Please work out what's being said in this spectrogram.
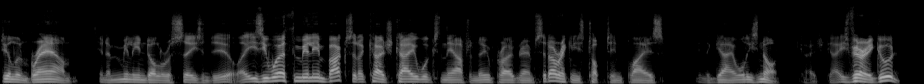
Dylan Brown in a million dollar a season deal. Is he worth a million bucks? And Coach K works in the afternoon program said, I reckon he's top 10 players in the game. Well, he's not, Coach K. He's very good.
